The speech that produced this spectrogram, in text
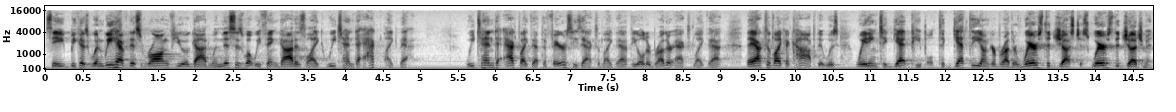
See, because when we have this wrong view of God, when this is what we think God is like, we tend to act like that. We tend to act like that. The Pharisees acted like that. The older brother acted like that. They acted like a cop that was waiting to get people, to get the younger brother. Where's the justice? Where's the judgment?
